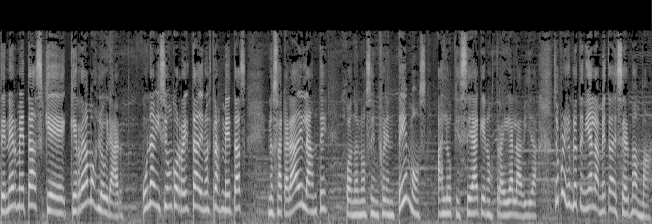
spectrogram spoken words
Tener metas que querramos lograr. Una visión correcta de nuestras metas nos sacará adelante cuando nos enfrentemos a lo que sea que nos traiga la vida. Yo, por ejemplo, tenía la meta de ser mamá.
